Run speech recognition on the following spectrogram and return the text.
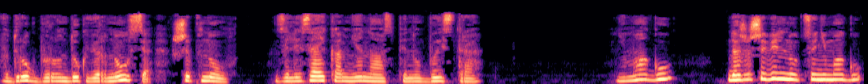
Вдруг Бурундук вернулся, шепнул. — Залезай ко мне на спину, быстро. — Не могу, даже шевельнуться не могу.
